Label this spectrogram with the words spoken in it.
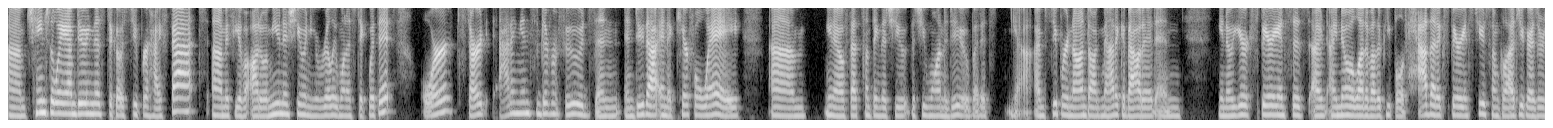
um, change the way I'm doing this to go super high fat. Um, if you have an autoimmune issue and you really want to stick with it, or start adding in some different foods and and do that in a careful way um you know if that's something that you that you want to do but it's yeah i'm super non-dogmatic about it. And you know your experiences I, I know a lot of other people have had that experience too so i'm glad you guys are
